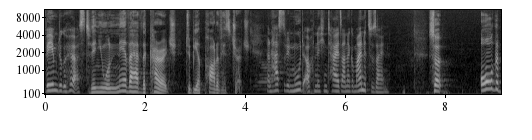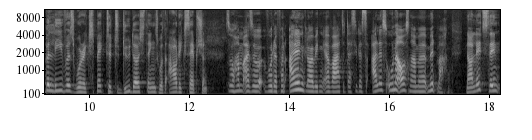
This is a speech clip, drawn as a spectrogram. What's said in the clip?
wem du gehörst, then you will never have the courage to be a part of his church. dann hast du den Mut, auch nicht ein Teil seiner Gemeinde zu sein. So all the believers were expected to do those things without exception. So haben also wurde von allen Gläubigen erwartet, dass sie das alles ohne Ausnahme mitmachen. Now let's then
